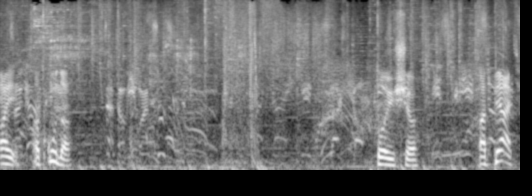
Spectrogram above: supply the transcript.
Ай, откуда? Кто еще? Опять!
